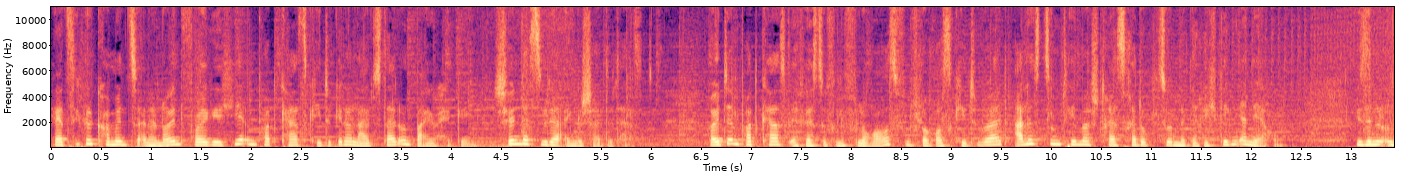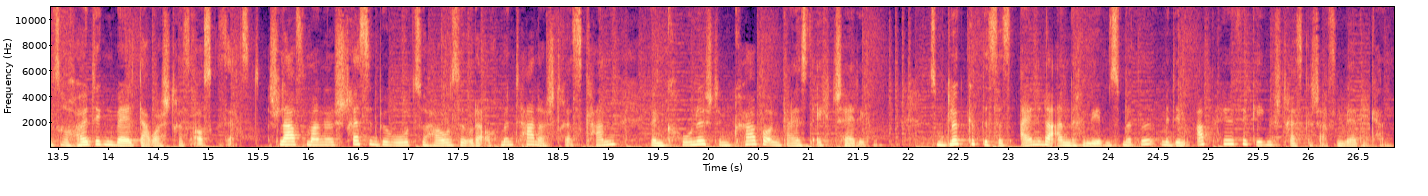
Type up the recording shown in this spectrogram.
Herzlich willkommen zu einer neuen Folge hier im Podcast Ketogener Lifestyle und Biohacking. Schön, dass du wieder eingeschaltet hast. Heute im Podcast erfährst du von Florence von Florence Keto World alles zum Thema Stressreduktion mit der richtigen Ernährung. Wir sind in unserer heutigen Welt Dauerstress ausgesetzt. Schlafmangel, Stress im Büro, zu Hause oder auch mentaler Stress kann, wenn chronisch, den Körper und Geist echt schädigen. Zum Glück gibt es das ein oder andere Lebensmittel, mit dem Abhilfe gegen Stress geschaffen werden kann.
